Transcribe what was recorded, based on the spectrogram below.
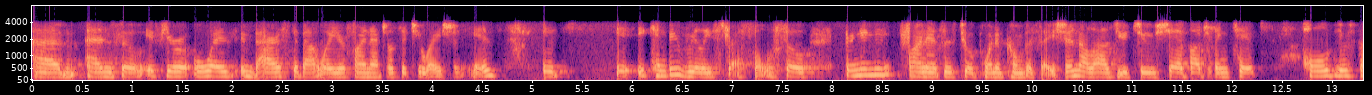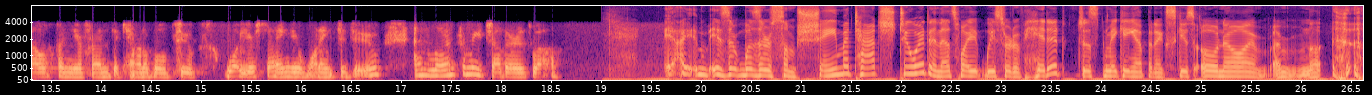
Um, and so if you're always embarrassed about where your financial situation is, it's it, it, can be really stressful. So, bringing finances to a point of conversation allows you to share budgeting tips, hold yourself and your friends accountable to what you're saying you're wanting to do, and learn from each other as well. Is there was there some shame attached to it, and that's why we sort of hid it, just making up an excuse? Oh no, I'm I'm not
